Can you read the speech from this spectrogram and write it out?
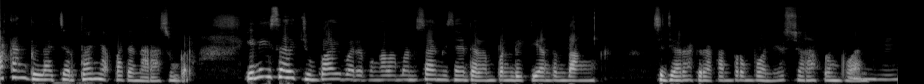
akan belajar banyak pada narasumber. Ini saya jumpai pada pengalaman saya misalnya dalam penelitian tentang sejarah gerakan perempuan ya, sejarah perempuan Mhm.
